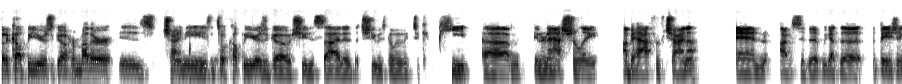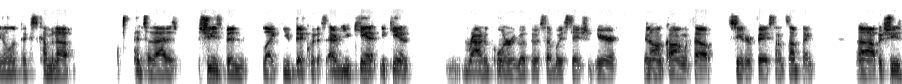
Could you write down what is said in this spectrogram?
But a couple years ago, her mother is Chinese, and so a couple years ago, she decided that she was going to compete um, internationally on behalf of China. And obviously, the, we got the the Beijing Olympics coming up, and so that is she's been like ubiquitous. You can't you can't round a corner and go through a subway station here in Hong Kong without seeing her face on something. Uh, but she's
